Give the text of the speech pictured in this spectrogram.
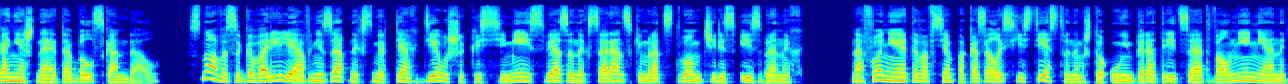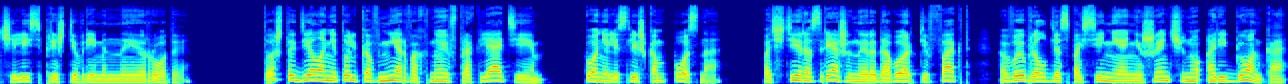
Конечно, это был скандал. Снова заговорили о внезапных смертях девушек из семей, связанных с аранским родством через избранных. На фоне этого всем показалось естественным, что у императрицы от волнения начались преждевременные роды. То, что дело не только в нервах, но и в проклятии, поняли слишком поздно. Почти разряженный родовой артефакт выбрал для спасения не женщину, а ребенка,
